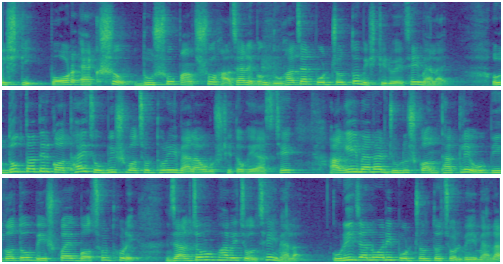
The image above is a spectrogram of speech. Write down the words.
মিষ্টি, পর একশো, দুশো, পাঁচশো, হাজার এবং দু হাজার পর্যন্ত মিষ্টি রয়েছে এই মেলায়। উদ্যোক্তাদের কথায় চব্বিশ বছর ধরে এই মেলা অনুষ্ঠিত হয়ে আসছে। আগেই মেলার জুলুস কম থাকলেও বিগত বেশ কয়েক বছর ধরে জাঁকজমকভাবে চলছে এই মেলা। কুড়ি জানুয়ারি পর্যন্ত চলবে এই মেলা।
